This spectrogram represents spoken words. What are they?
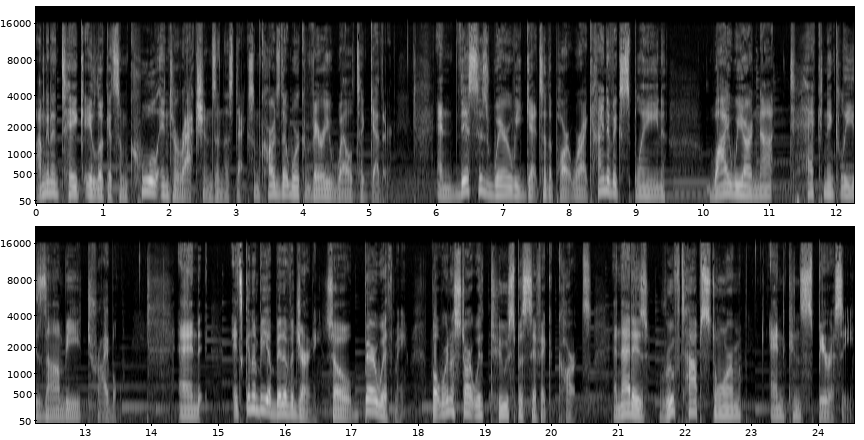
I'm going to take a look at some cool interactions in this deck, some cards that work very well together. And this is where we get to the part where I kind of explain why we are not technically zombie tribal. And it's going to be a bit of a journey, so bear with me. But we're going to start with two specific cards, and that is Rooftop Storm and Conspiracy.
